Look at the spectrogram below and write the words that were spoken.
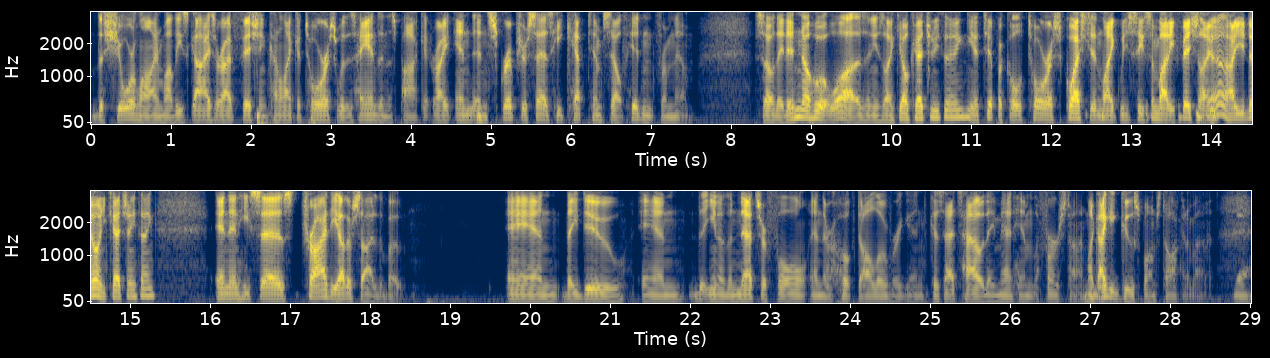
the shoreline while these guys are out fishing, kind of like a tourist with his hands in his pocket, right? And and Scripture says he kept himself hidden from them. So they didn't know who it was, and he's like, "Yo, catch anything?" You know, typical tourist question, like when you see somebody fishing, like, "Oh, how you doing? You catch anything?" And then he says, "Try the other side of the boat." and they do and the, you know the nets are full and they're hooked all over again because that's how they met him the first time. Like i get goosebumps talking about it. Yeah,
